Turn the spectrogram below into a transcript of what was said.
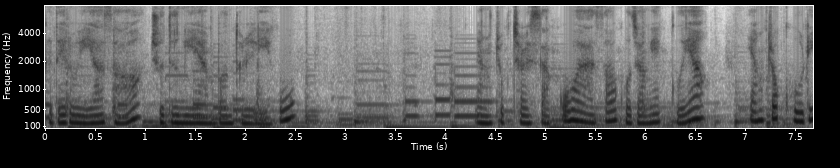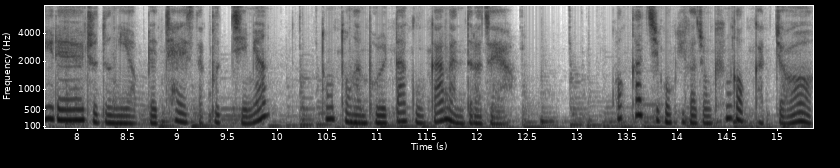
그대로 이어서 주둥이에 한번 돌리고 양쪽 철사 꼬아서 고정했고요. 양쪽 고리를 주둥이 옆에 찰싹 붙이면 통통한 볼따구가 만들어져요. 꽉까지고 귀가 좀 큰 것 같죠?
